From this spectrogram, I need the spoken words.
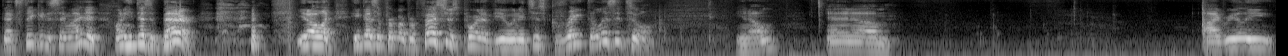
that's thinking the same way I did, only he does it better. you know, like he does it from a professor's point of view, and it's just great to listen to him. You know, and um, I really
